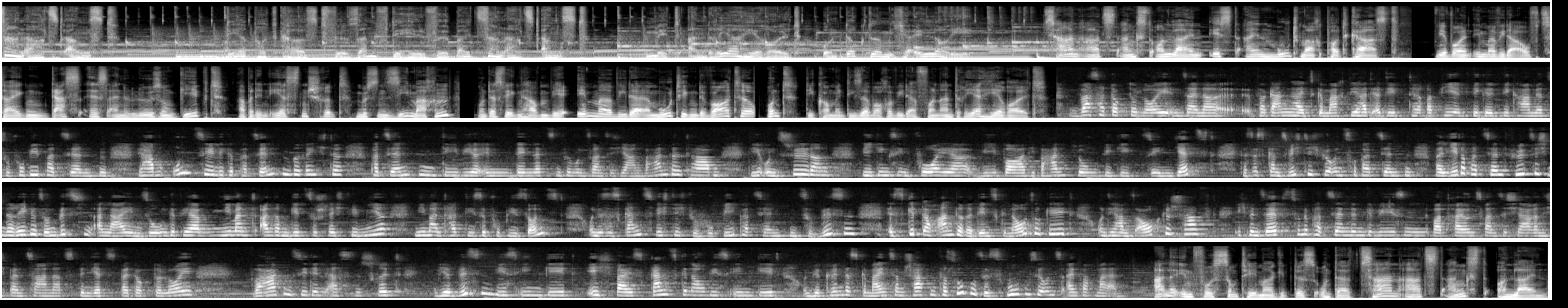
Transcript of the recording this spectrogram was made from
Zahnarztangst. Der Podcast für sanfte Hilfe bei Zahnarztangst. Mit Andrea Herold und Dr. Michael Loi. Zahnarztangst Online ist ein Mutmach-Podcast. Wir wollen immer wieder aufzeigen, dass es eine Lösung gibt, aber den ersten Schritt müssen Sie machen und deswegen haben wir immer wieder ermutigende Worte und die kommen in dieser Woche wieder von Andrea Herold. Was hat Dr. Loy in seiner Vergangenheit gemacht? Wie hat er die Therapie entwickelt? Wie kam er zu Phobie-Patienten? Wir haben unzählige Patientenberichte, Patienten, die wir in den letzten 25 Jahren behandelt haben, die uns schildern, wie ging es ihnen vorher, wie war die Behandlung, wie geht es ihnen jetzt. Das ist ganz wichtig für unsere Patienten, weil jeder Patient fühlt sich in der Regel so ein bisschen allein, so ungefähr, niemand anderem geht so schlecht wie mir, niemand hat diese Phobie sonst und es ist ganz wichtig für Phobie-Patienten zu wissen, es gibt auch andere, denen es genauso geht und die haben es auch geschafft. Ich bin selbst so eine Patientin gewesen, war 23 Jahre nicht beim Zahnarzt, bin jetzt bei Dr. Loy. Wagen Sie den ersten Schritt. Wir wissen, wie es Ihnen geht. Ich weiß ganz genau, wie es Ihnen geht. Und wir können das gemeinsam schaffen. Versuchen Sie es. Rufen Sie uns einfach mal an. Alle Infos zum Thema gibt es unter Zahnarztangst online.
